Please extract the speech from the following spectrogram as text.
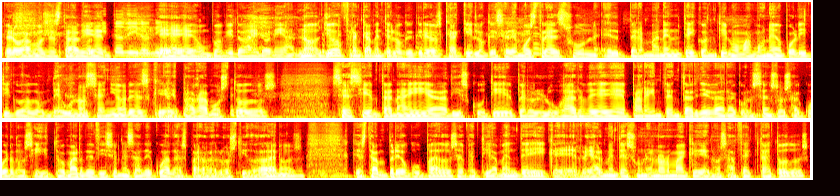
pero vamos, está bien. poquito de ironía. Eh, un poquito de ironía. No, yo francamente lo que creo es que aquí lo que se demuestra es un, el permanente y continuo mamoneo político donde unos señores que pagamos todos se sientan ahí a discutir, pero en lugar de para intentar llegar a consensos, acuerdos y tomar decisiones adecuadas para los ciudadanos, que están preocupados efectivamente y que realmente es una norma que nos afecta a todos,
